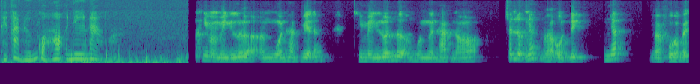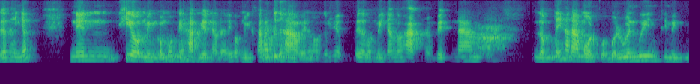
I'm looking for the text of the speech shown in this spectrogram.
cái phản ứng của họ như nào? Khi mà mình lựa nguồn hạt Việt ấy, thì mình luôn lựa một nguồn hạt nó chất lượng nhất và ổn định nhất và phù hợp với giá thành nhất. Nên khi bọn mình có một cái hạt Việt nào đấy bọn mình khá là tự hào về nó. Giống như bây giờ bọn mình đang có hạt ở Việt Nam giống THA1 của Blue and Win thì mình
